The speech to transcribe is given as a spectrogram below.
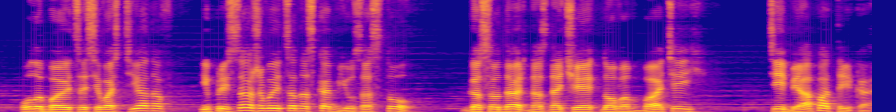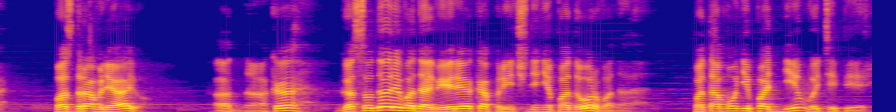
– улыбается Севастьянов и присаживается на скамью за стол. «Государь назначает новым батей тебя, Потыка. Поздравляю!» Однако государево доверие к опричнине подорвано, потому не под ним вы теперь,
